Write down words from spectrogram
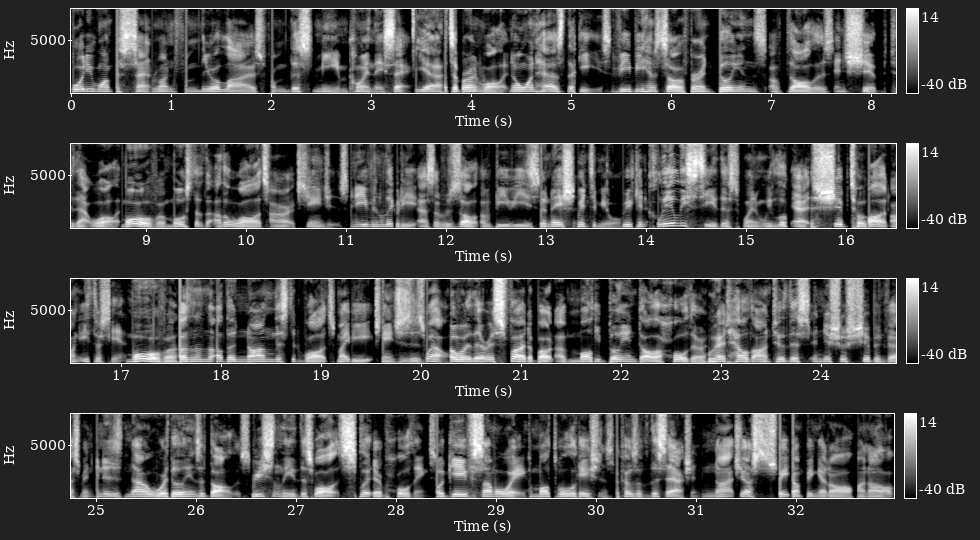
41% run from your lives from this meme coin, they say. Yeah, it's a burn wallet. No one has the keys. VB himself burned billions of dollars in SHIB to that wallet. Moreover, most of the other wallets are exchanges, and even liquidity as a result of BV's donation, Wintermute. We can clearly see this when we look at the SHIB token wallet on Etherscan. Moreover, other than the other non-listed wallets might be exchanges as well. However, there is FUD about a multi-billion dollar holder who had held onto this initial SHIB investment and it is now worth billions of dollars. Recently, this wallet split their holdings or gave some away to multiple locations because of this action, not just straight dumping at all on all.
